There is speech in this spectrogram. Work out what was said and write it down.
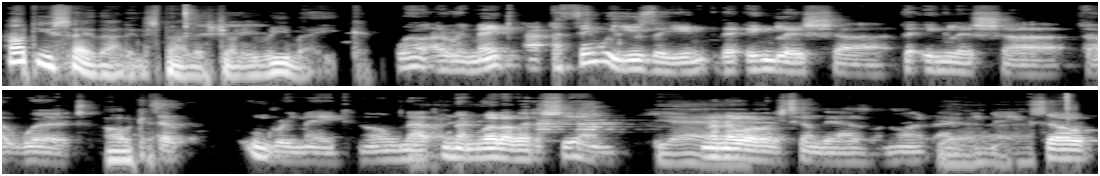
How do you say that in Spanish, Johnny? Remake. Well, a remake. I think we use the the English uh, the English uh, uh, word. Okay. So, un remake, no, una, right. una nueva versión. Yeah. Una nueva versión de algo, no? A yeah. remake. So.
